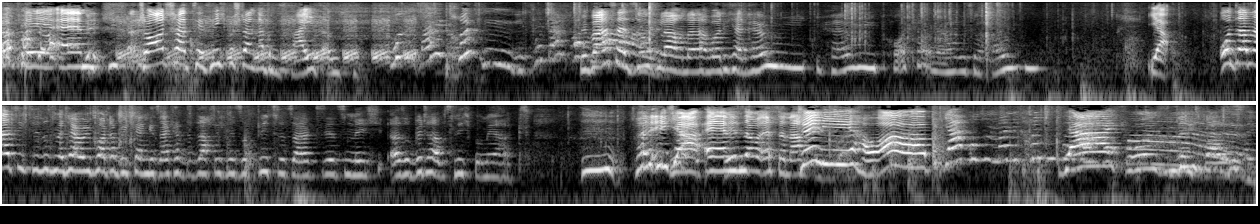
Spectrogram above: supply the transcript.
Okay, ähm, George hat es jetzt nicht bestanden, aber das war jetzt auch nicht. Und meine einfach Mir war es halt so klar und dann wollte ich halt Harry, Harry Potter und dann habe ich so Harry. Ja. Und dann, als ich dieses mit Harry Potter Büchern gesagt habe, dachte ich mir so, bitte sag's jetzt nicht. Also bitte hab's nicht bemerkt. Weil ich Ja, hab- ähm, ist auch erst danach. Jenny, hau ab! Ja, wo sind meine Krümel? Ja, ich hol sind draußen.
